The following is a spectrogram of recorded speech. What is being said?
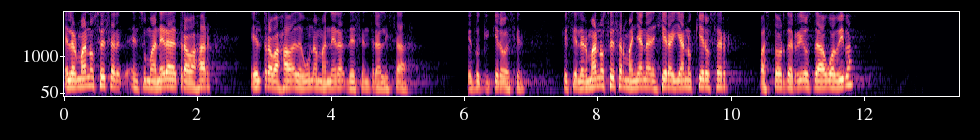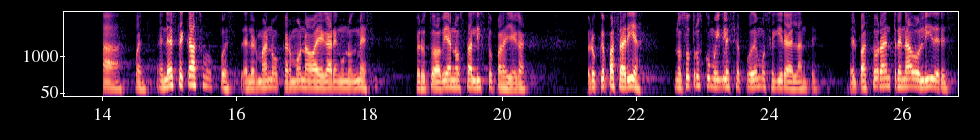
El hermano César, en su manera de trabajar, él trabajaba de una manera descentralizada. ¿Qué es lo que quiero decir? Que si el hermano César mañana dijera, ya no quiero ser pastor de ríos de agua viva, ah, bueno, en este caso, pues el hermano Carmona va a llegar en unos meses, pero todavía no está listo para llegar. Pero ¿qué pasaría? Nosotros como iglesia podemos seguir adelante. El pastor ha entrenado líderes,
